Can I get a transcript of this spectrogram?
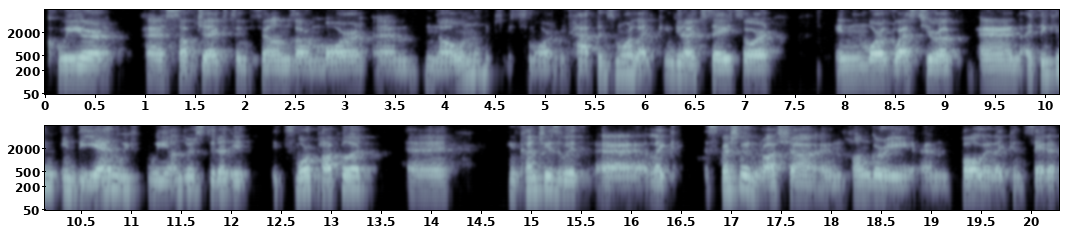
queer uh, subjects in films are more um, known, it's, more, it happens more like in the United States or in more of West Europe. And I think in, in the end, we, we understood that it, it's more popular uh, in countries with uh, like, especially in Russia and Hungary and Poland, I can say that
